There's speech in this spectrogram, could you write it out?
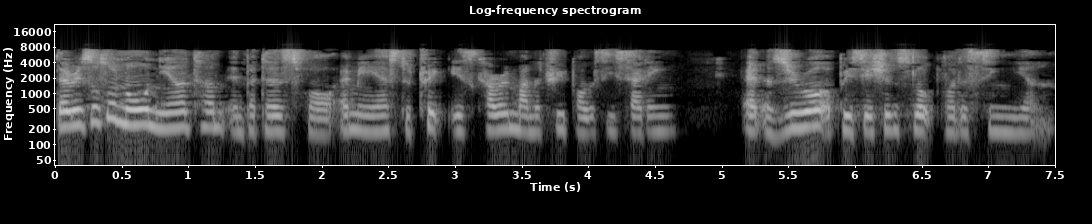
there is also no near-term impetus for MAS to tweak its current monetary policy setting at a zero appreciation slope for the same year.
